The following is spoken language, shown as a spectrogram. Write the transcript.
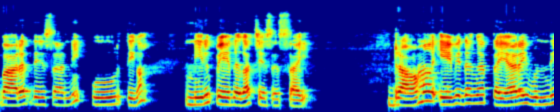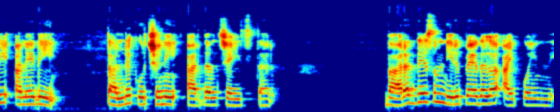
భారతదేశాన్ని పూర్తిగా నిరుపేదగా చేసేస్తాయి డ్రామా ఏ విధంగా తయారై ఉంది అనేది తండ్రి కూర్చుని అర్థం చేయిస్తారు. భారతదేశం నిరుపేదగా అయిపోయింది.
